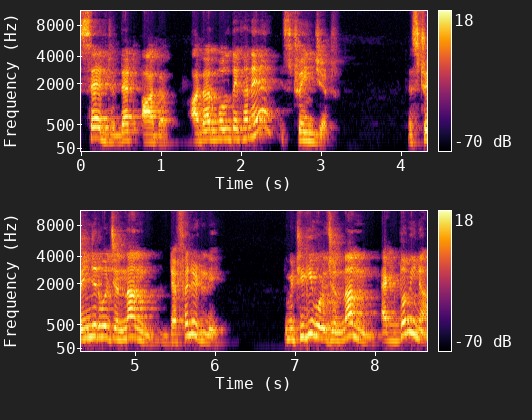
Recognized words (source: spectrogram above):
said that other other বলতে এখানে stranger স্ট্রেঞ্জার বলছে নান ডেফিনেটলি তুমি ঠিকই বলেছ নান একদমই না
